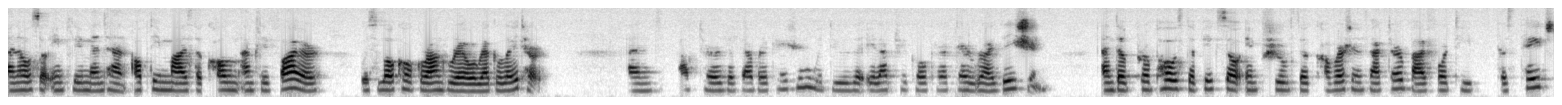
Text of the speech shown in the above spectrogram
and also implement an optimized column amplifier with local ground rail regulator. And after the fabrication, we do the electrical characterization. And the proposed pixel improves the conversion factor by 40 per stage,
